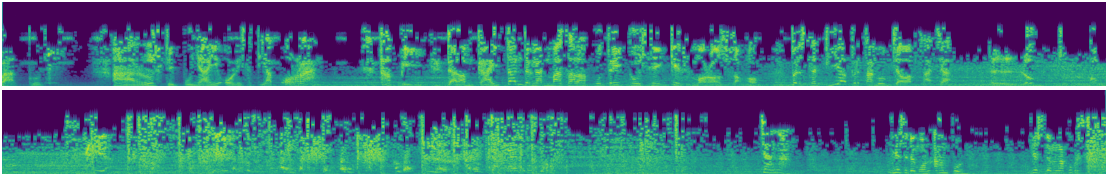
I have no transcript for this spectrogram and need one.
bagus. Harus dipunyai oleh setiap orang. Tapi dalam kaitan dengan masalah putriku Sikis Moroso, bersedia bertanggung jawab saja belum cukup. Iya. Dia sudah mohon ampun. Dia sudah mengaku bersalah.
